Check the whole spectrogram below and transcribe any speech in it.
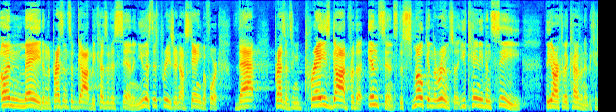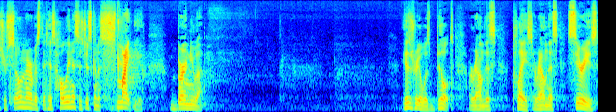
unmade in the presence of God because of his sin. And you, as this priest, are now standing before that presence. And you praise God for the incense, the smoke in the room, so that you can't even see the Ark of the Covenant because you're so nervous that his holiness is just going to smite you, burn you up. Israel was built around this place, around this series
